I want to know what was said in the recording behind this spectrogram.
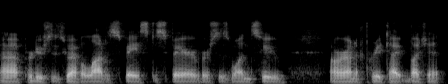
uh, producers who have a lot of space to spare versus ones who are on a pretty tight budget.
